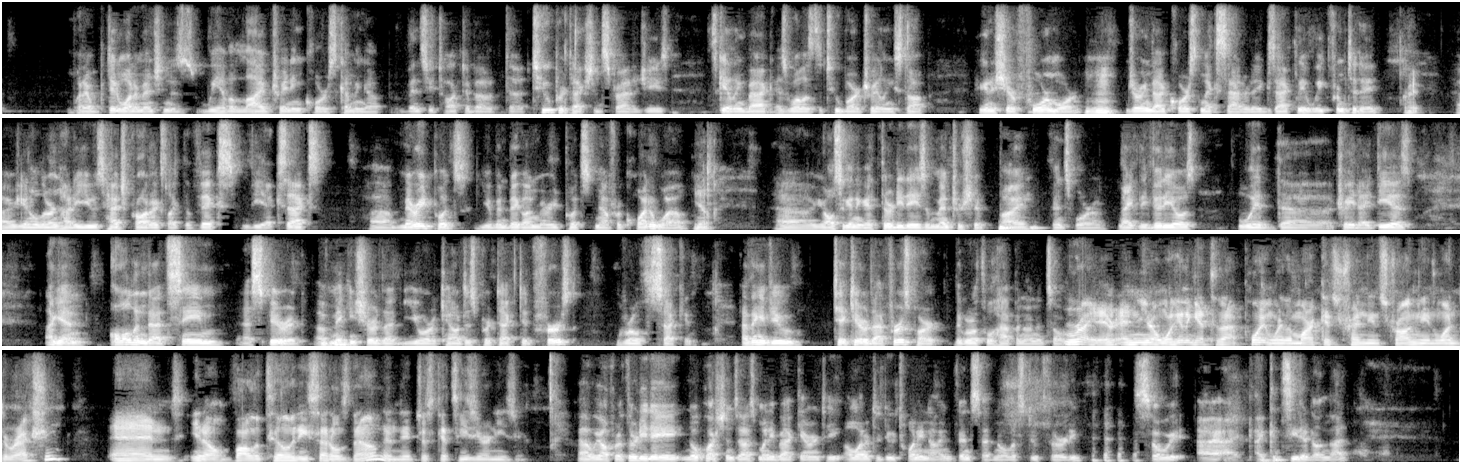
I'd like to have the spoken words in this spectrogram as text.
what I did want to mention is we have a live training course coming up. Vince, you talked about uh, two protection strategies, scaling back as well as the two bar trailing stop. You're going to share four more mm-hmm. during that course next Saturday, exactly a week from today. Right. Uh, you're going to learn how to use hedge products like the VIX, VXX, uh, married puts. You've been big on married puts now for quite a while. Yeah. Uh, you're also going to get 30 days of mentorship by Vince Vora, nightly videos with uh, trade ideas. Again, all in that same uh, spirit of mm-hmm. making sure that your account is protected first, growth second. I think if you take care of that first part, the growth will happen on its own. Right. And, and you know, we're going to get to that point where the market's trending strongly in one direction and, you know, volatility settles down and it just gets easier and easier. Uh, we offer a 30 day, no questions asked, money back guarantee. I wanted to do 29. Vince said, no, let's do 30. so we, I, I, I, conceded on that.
